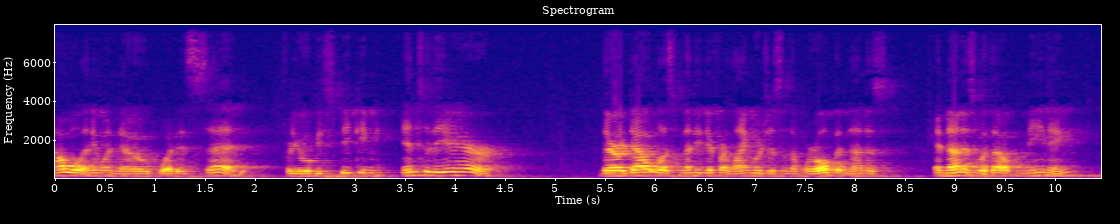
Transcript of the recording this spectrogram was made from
how will anyone know what is said? For you will be speaking into the air. There are doubtless many different languages in the world, but none is and none is without meaning.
